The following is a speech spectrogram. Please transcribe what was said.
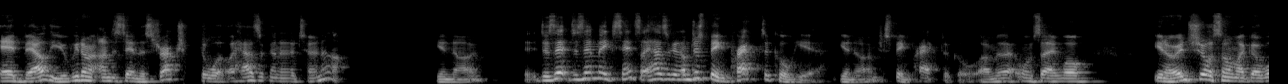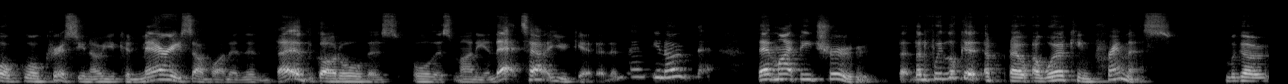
add value, if we don't understand the structure, how's it going to turn up? You know, does that does that make sense? Like, how's it? Gonna, I'm just being practical here. You know, I'm just being practical. I'm, uh, I'm saying, well, you know, and sure, someone might go, well, well, Chris, you know, you can marry someone and then they've got all this all this money, and that's how you get it. And, and you know, that, that might be true. But, but if we look at a, a, a working premise, we go,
